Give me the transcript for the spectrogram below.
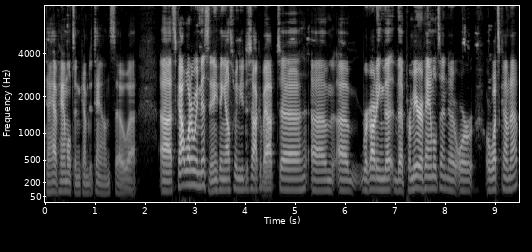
to have Hamilton come to town. So, uh, uh, Scott, what are we missing? Anything else we need to talk about uh, um, um, regarding the the premiere of Hamilton, or or what's coming up?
